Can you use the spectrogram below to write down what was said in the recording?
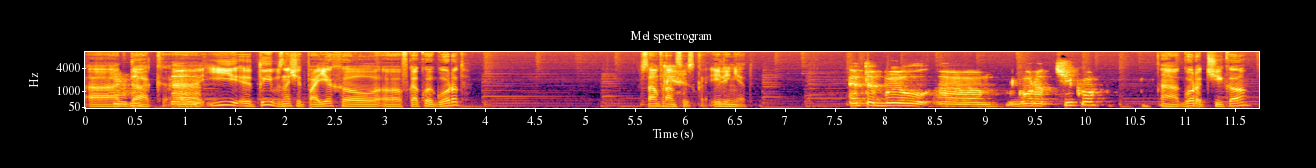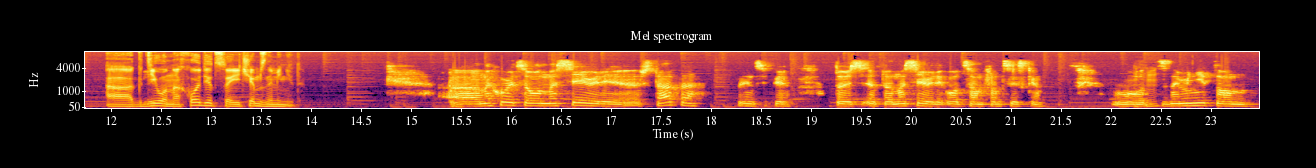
А, угу, так, да. Э, и ты, значит, поехал э, в какой город? Сан-Франциско или нет? Это был э, город Чико. А, город Чико. А где он находится и чем знаменит? А, находится он на севере штата, в принципе. То есть это на севере от Сан-Франциско. Вот. Mm-hmm. Знаменит он,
